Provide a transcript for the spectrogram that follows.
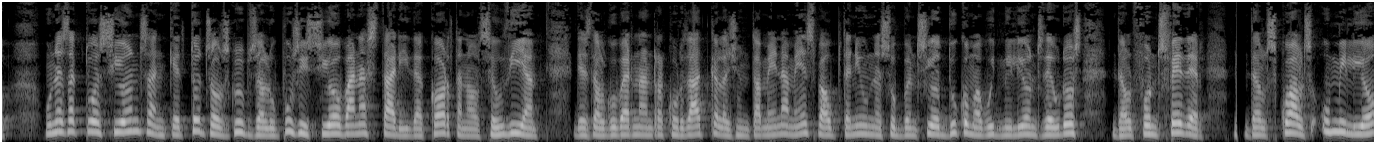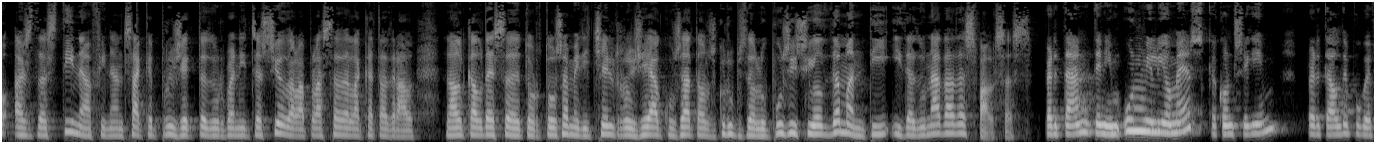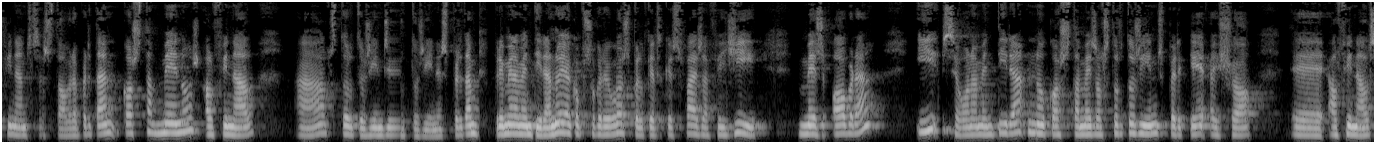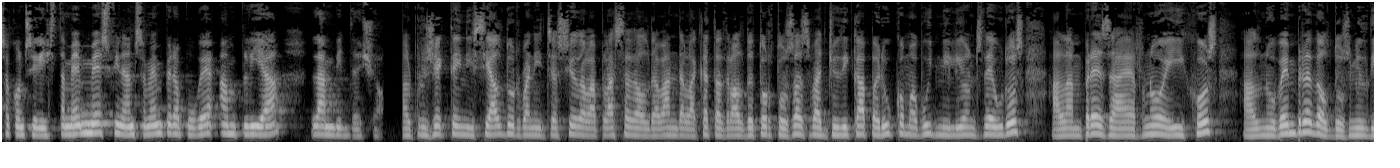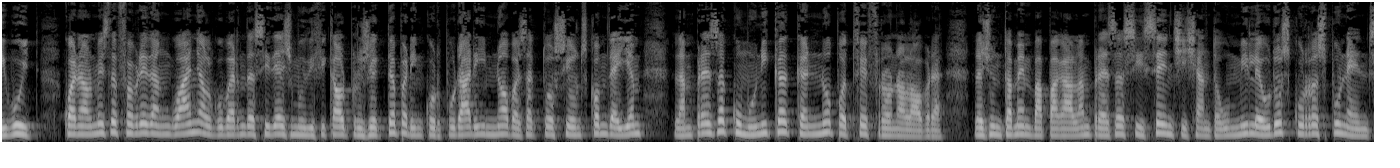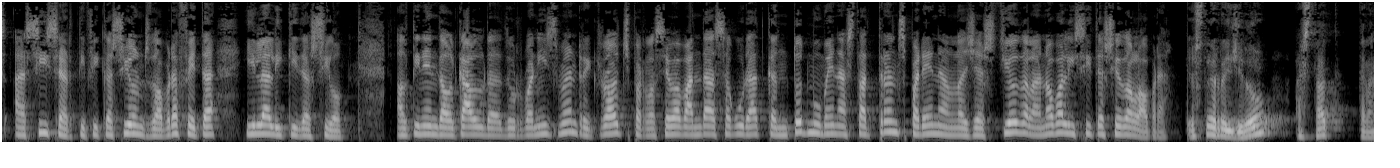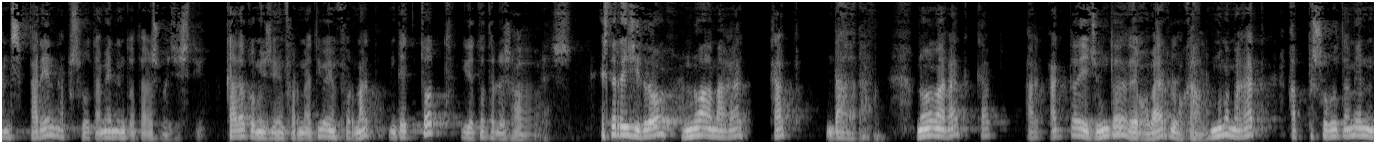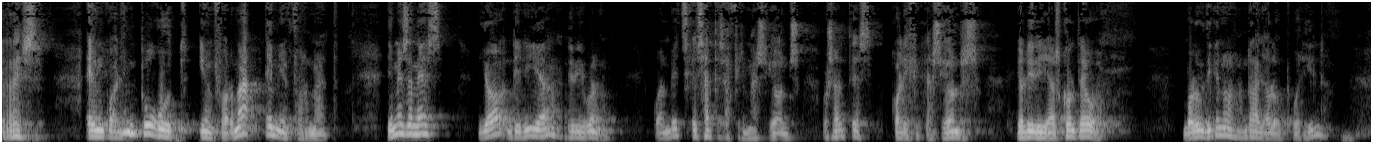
unes actuacions en què tots els grups de l'oposició van estar-hi d'acord en el seu dia. Des del govern han recordat que l'Ajuntament, a més, va obtenir una subvenció d'1,8 milions d'euros del fons FEDER, dels quals un milió es destina a finançar aquest projecte d'urbanització de la plaça de la Catedral. L'alcaldessa de Tortosa, Meritxell Roger, ha acusat els grups de l'oposició de mentir i de donar dades falses. Per tant, tenim un milió més que aconseguim per tal de poder finançar aquesta obra. Per tant, costa menys al final als tortosins i tortosines. Per tant, primera mentira, no hi ha cap sobrecost perquè el que es fa és afegir més obra i, segona mentira, no costa més als tortosins perquè això eh, al final s'aconsegueix també més finançament per a poder ampliar l'àmbit d'això. El projecte inicial d'urbanització de la plaça del davant de la Catedral de Tortosa es va adjudicar per 1,8 milions d'euros a l'empresa Erno e Hijos al novembre del 2018. Quan al mes de febrer d'enguany el govern decideix modificar el projecte per incorporar-hi noves actuacions, com dèiem, l'empresa comunica que no pot fer front a l'obra. L'Ajuntament va pagar a l'empresa 661.000 euros corresponents a sis certificacions d'obra feta i la liquidació. El tinent d'alcalde d'Urbanisme, Enric Roig, per la seva banda, ha assegurat que en tot moment ha estat transparent en la gestió de la nova licitació de l'obra. Este regidor ha estat transparent absolutament en tota la seva gestió. Cada comissió informativa ha informat de tot i de totes les obres. Este regidor no ha amagat cap dada, no ha amagat cap acte de junta de govern local, no ha amagat absolutament res. En quan hem pogut informar, hem informat. I a més a més, jo diria, de dir, bueno, quan veig que certes afirmacions o certes qualificacions, jo li diria, escolteu, voleu dir que no ratlla el pueril?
